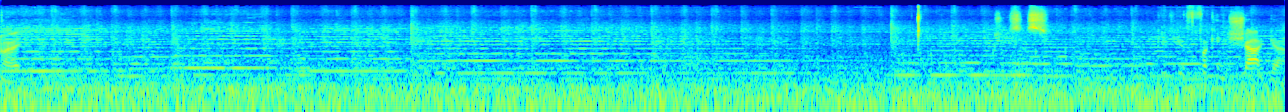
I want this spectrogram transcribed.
All right. Jesus. Give you a fucking shotgun.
